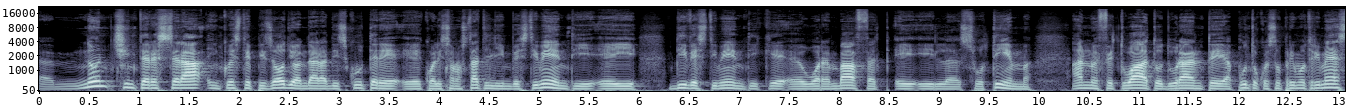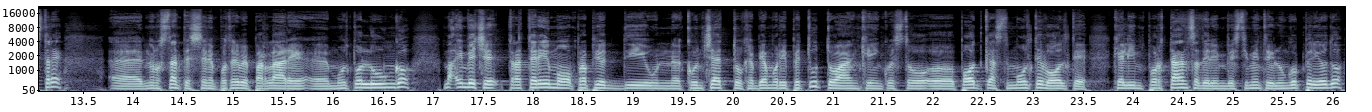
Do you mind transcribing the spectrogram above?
Eh, non ci interesserà in questo episodio andare a discutere eh, quali sono stati gli investimenti e i divestimenti che eh, Warren Buffett e il suo team hanno effettuato durante appunto questo primo trimestre eh, nonostante se ne potrebbe parlare eh, molto a lungo, ma invece tratteremo proprio di un concetto che abbiamo ripetuto anche in questo uh, podcast molte volte, che è l'importanza dell'investimento di lungo periodo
